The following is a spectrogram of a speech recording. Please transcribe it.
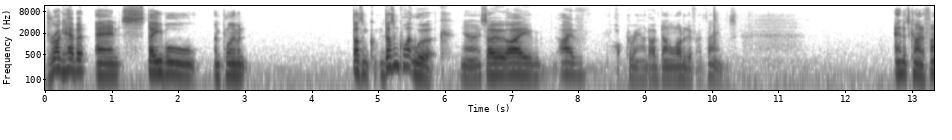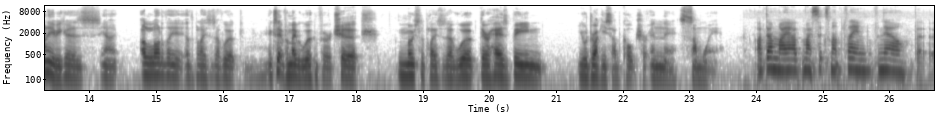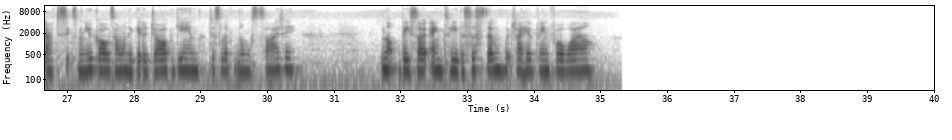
drug habit and stable employment doesn't doesn't quite work. You know, so I I've hopped around. I've done a lot of different things, and it's kind of funny because you know a lot of the other places I've worked, except for maybe working for a church, most of the places I've worked, there has been your druggy subculture in there somewhere. I've done my uh, my six month plan for now, but I have to set some new goals. I want to get a job again, just live normal society, not be so anti the system, which I have been for a while.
